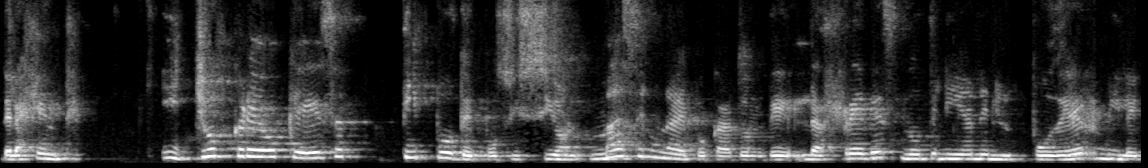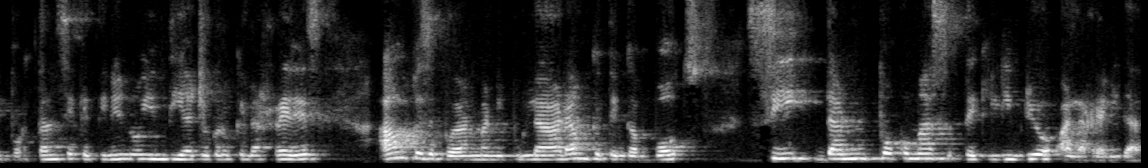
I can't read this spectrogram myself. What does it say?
de la gente. Y yo creo que ese tipo de posición, más en una época donde las redes no tenían el poder ni la importancia que tienen hoy en día, yo creo que las redes, aunque se puedan manipular, aunque tengan bots, sí dan un poco más de equilibrio a la realidad.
